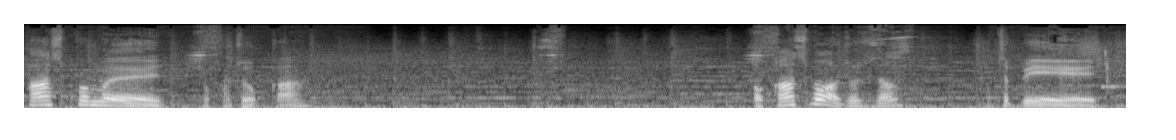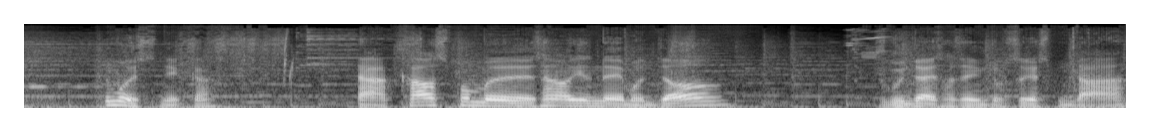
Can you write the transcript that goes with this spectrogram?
파스폼을 또 가져올까? 어 카스폼 가져오시죠 어차피 쓸모 있으니까 자 카스폼을 사용하기 전에 먼저 죽은 자의 서생 좀 쓰겠습니다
